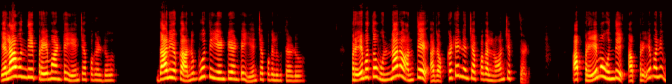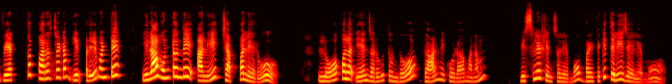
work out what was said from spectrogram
ఎలా ఉంది ప్రేమ అంటే ఏం చెప్పగలడు? దాని యొక్క అనుభూతి ఏంటి అంటే ఏం చెప్పగలుగుతాడు? ప్రేమతో ఉన్నాను అంతే అదొక్కటే నేను చెప్పగలను అని చెప్తాడు. ఆ ప్రేమ ఉంది ఆ ప్రేమని వ్యక్తపరచడం ప్రేమ అంటే ఇలా ఉంటుంది అని చెప్పలేరు. లోపల ఏం జరుగుతుందో దాన్ని కూడా మనం విశ్లేషించలేము బయటికి తెలియజేయలేము.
